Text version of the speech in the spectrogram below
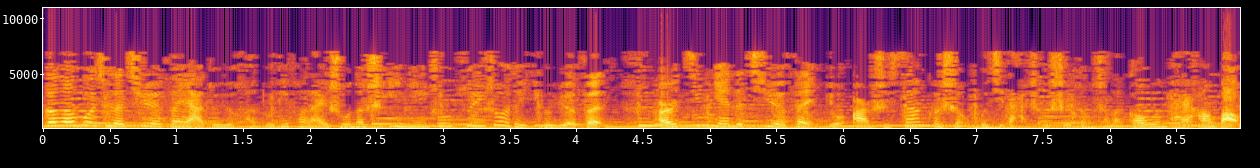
刚刚过去的七月份呀，对于很多地方来说呢，是一年中最热的一个月份。而今年的七月份，有二十三个省会级大城市登上了高温排行榜，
